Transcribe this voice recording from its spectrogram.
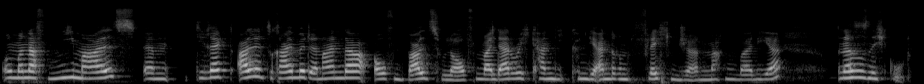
und man darf niemals ähm, direkt alle drei miteinander auf den Ball zu laufen, weil dadurch die, können die anderen Flächenschaden machen bei dir. Und das ist nicht gut.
